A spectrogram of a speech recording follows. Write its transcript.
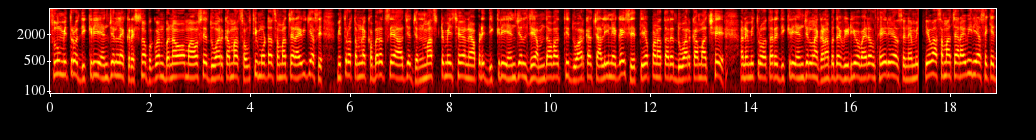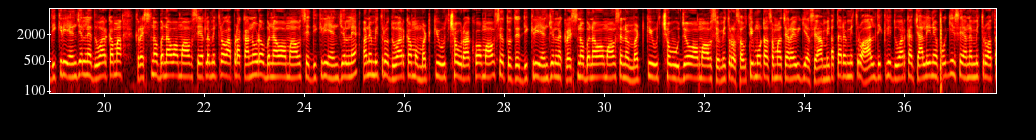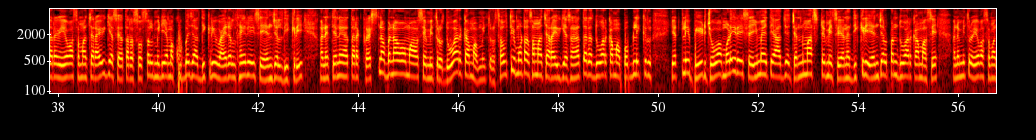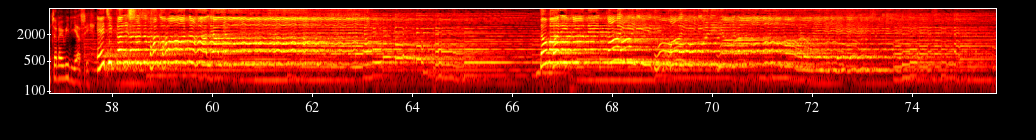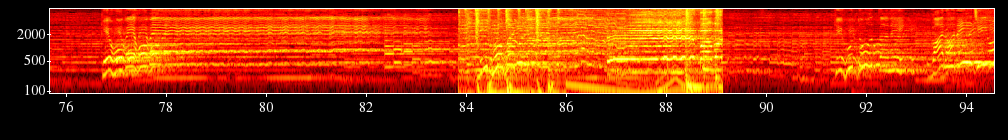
શું મિત્રો દીકરી, એન્જલને કૃષ્ણ ભગવાન બનાવવામાં આવશે. દ્વારકામાં સૌથી મોટા સમાચાર આવી ગયા છે. મિત્રો, તમને ખબર જ છે, આજે જન્માષ્ટમી છે અને આપણી દીકરી એન્જલ જે અમદાવાદથી દ્વારકા ચાલીને ગઈ છે, તે પણ અત્યારે દ્વારકામાં છે. અને મિત્રો, અત્યારે દીકરી એન્જલના ઘણા બધા વીડિયો વાયરલ થઈ રહ્યા છે ને એવા સમાચાર આવી રહ્યા છે કે દીકરી એન્જલને દ્વારકામાં કૃષ્ણ બનાવવામાં આવશે. એટલે મિત્રો, આપણા કાનોડો બનાવવામાં આવશે દીકરી એન્જલને. અને મિત્રો, દ્વારકામાં મટકી ઉત્સવ રાખવામાં આવશે. તો તે દીકરી એન્જલને કૃષ્ણ બનાવવામાં આવશે અને મટકી ઉત્સવ ઉજવવામાં આવશે. મિત્રો, સૌથી મોટા સમાચાર આવી ગયા છે. આ અત્યારે મિત્રો હાલ દીકરી દ્વારકા ચાલીને પોગી છે અને મિત્રો અત્યારે એવા સમાચાર આવી ગયા છે. અત્યારે સોશિયલ મીડિયામાં ખૂબ જ આ દીકરી વાયરલ થઈ રહી છે, એન્જલ દીકરી. અને તેને અત્યારે કૃષ્ણ બનાવવામાં આવશે મિત્રો દ્વારકામાં. મિત્રો, સૌથી મોટા સમાચાર આવી ગયા છે. અને અત્યારે દ્વારકામાં પબ્લિક એટલી ભીડ જોવા મળી રહી છે. એમાંય તે આજે જન્માષ્ટમી છે અને દીકરી એન્જલ પણ દ્વારકામાં છે. અને મિત્રો, એવા સમાચાર આવી રહ્યા છે. ભગવાન દવારી કાને કાઈ લીધો કે હોવે હોવે. કે હું તો તને વારો રહી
